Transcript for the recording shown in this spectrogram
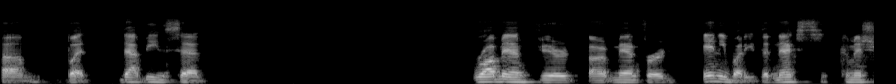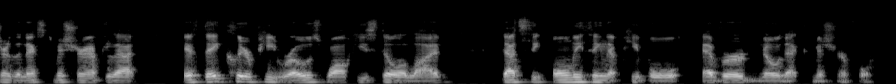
um, but that being said, Rob Manfred, uh, Manfred anybody, the next commissioner, the next commissioner after that, if they clear Pete Rose while he's still alive, that's the only thing that people ever know that commissioner for.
